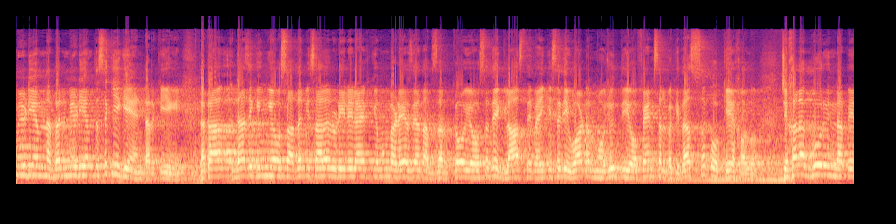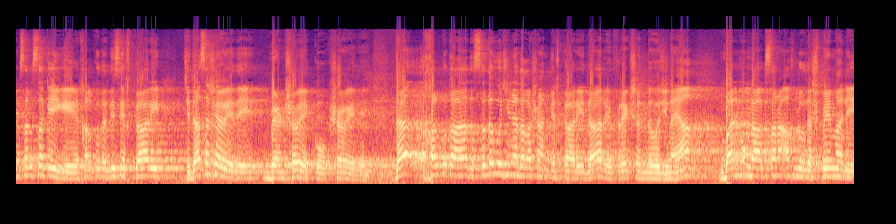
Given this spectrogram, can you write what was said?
میډیم نه بل میډیم ته څه کیږي انټر کیږي لکه دا چې کوم یو ساده مثال ډیلی لایف کې موږ ډیر زیات ابزرو کو یو څه د ګلاس ته پای کې څه دی واټر موجود دی او پنسل پکې دا څه کو کې خو چې خلک ګورین دا پنسل څه کیږي خلکو ته د څه ښکاری چې دا څه شوی دی بند شوی کوک شوی دی دا خلکو ته د صد وجینه دغه شانتی ښکاری دا ریفریکشن د وجینه یا بل مونږه اکثر اخلو د شپې مالي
